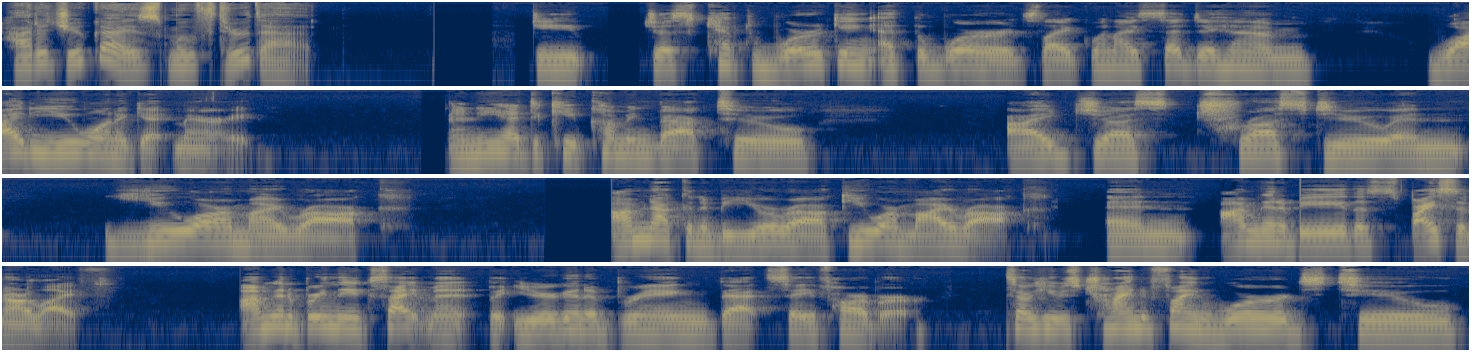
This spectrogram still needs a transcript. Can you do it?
how did you guys move through that? He just kept working at the words. Like when I said to him, Why do you want to get married? And he had to keep coming back to, I just trust you and you are my rock. I'm not going to be your rock. You are my rock. And I'm going to be the spice in our life. I'm going to bring the excitement, but you're going to bring that safe harbor. So he was trying to find words to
